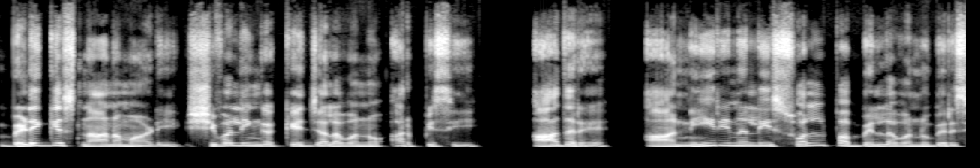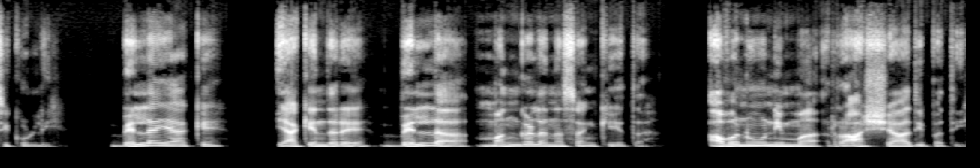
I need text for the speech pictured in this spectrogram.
ಬೆಳಿಗ್ಗೆ ಸ್ನಾನ ಮಾಡಿ ಶಿವಲಿಂಗಕ್ಕೆ ಜಲವನ್ನು ಅರ್ಪಿಸಿ, ಆದರೆ ಆ ನೀರಿನಲ್ಲಿ ಸ್ವಲ್ಪ ಬೆಲ್ಲವನ್ನು ಬೆರೆಸಿಕೊಳ್ಳಿ. ಬೆಲ್ಲ ಯಾಕೆ? ಯಾಕೆಂದರೆ ಬೆಲ್ಲ ಮಂಗಳನ ಸಂಕೇತ. ಅವನು ನಿಮ್ಮ ರಾಶ್ಯಾಧಿಪತಿ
